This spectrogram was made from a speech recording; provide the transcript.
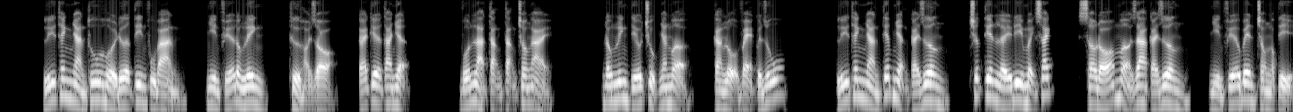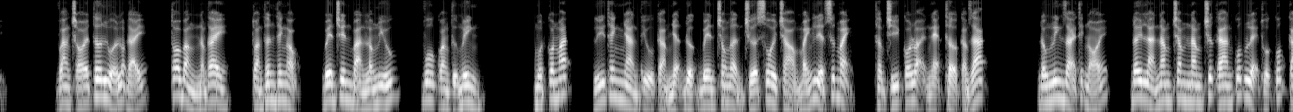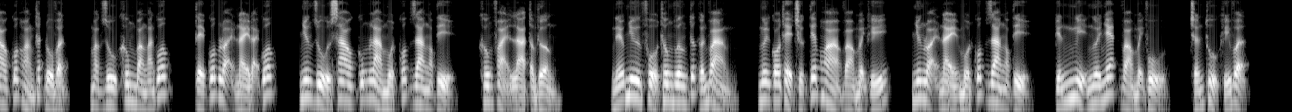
Lý thanh nhàn thu hồi đưa tin phù bản, nhìn phía đồng linh, thử hỏi dò, cái kia ta nhận, vốn là tặng tặng cho ngài. Đồng linh tiếu trục nhăn mở, càng lộ vẻ quyến rũ. Lý thanh nhàn tiếp nhận cái dương, trước tiên lấy đi mệnh sách, sau đó mở ra cái dương, nhìn phía bên trong ngọc tỷ. Vàng trói tơ lụa lót đáy, to bằng nắm tay, toàn thân thanh ngọc, bên trên bàn long hữu vô quang tự minh một con mắt, lý thanh nhàn tự cảm nhận được bên trong lần chứa sôi trào mãnh liệt sức mạnh, thậm chí có loại nghẹt thở cảm giác. Đồng linh giải thích nói, đây là năm trăm năm trước an quốc lệ thuộc quốc cao quốc hoàng thất đồ vật, mặc dù không bằng an quốc tể quốc loại này đại quốc, nhưng dù sao cũng là một quốc gia ngọc tỷ, không phải là tầm thường. Nếu như phổ thông vương tức ấn vàng, ngươi có thể trực tiếp hòa vào mệnh khí, nhưng loại này một quốc gia ngọc tỷ, kiến nghị ngươi nhét vào mệnh phủ trấn thủ khí vận.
